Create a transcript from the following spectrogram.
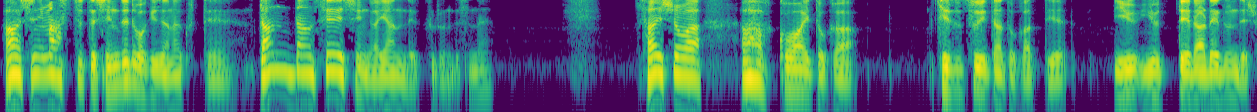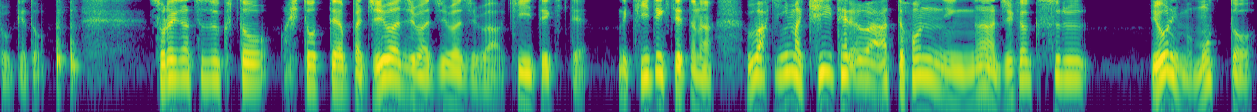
ああ、死にますって言って死んでるわけじゃなくて、だんだん精神が病んでくるんですね。最初は、ああ、怖いとか、傷ついたとかって言言ってられるんでしょうけど、それが続くと、人ってやっぱりじわじわじわじわ聞いてきて、で、聞いてきてってのは、うわ、今聞いてるわって本人が自覚するよりももっと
